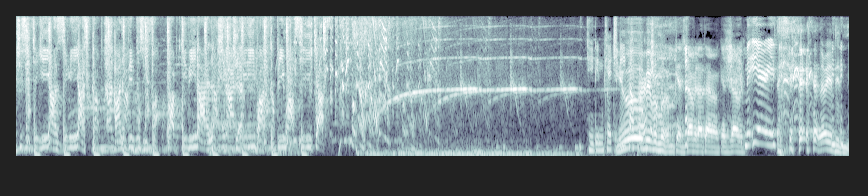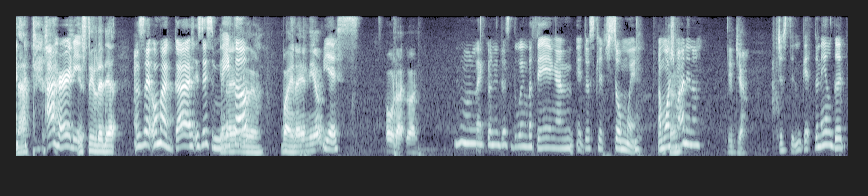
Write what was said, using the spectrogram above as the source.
She say jiggy and zimmy and stop. And if it pussy fat pop, giving her a lash. She giddy back, tappy my silly cap. He didn't catch me, You people move. Catch Javi that time. Catch Javi. Me hear it. no, you did not. I heard You it. still did that. I was like, oh my gosh, is this makeup? Um, Why, in your nail? Yes. Hold that one. You know, like when you're just doing the thing and it just catch somewhere. I'm wash man, you know. Did ya? Just didn't get the nail good.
